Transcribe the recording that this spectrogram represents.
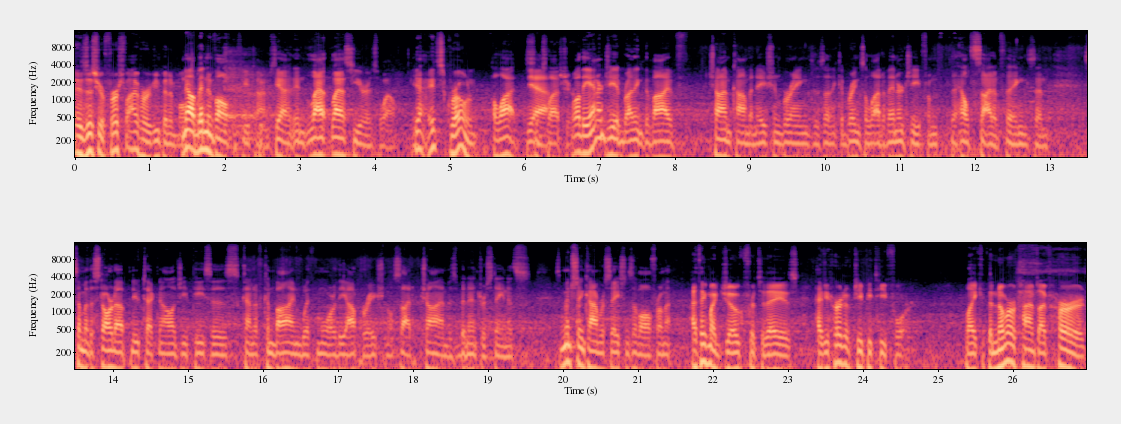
is this your first Vive, or have you been involved? No, I've been involved a few times. Yeah, in la- last year as well. Yeah. yeah, it's grown a lot yeah. since last year. Well, the energy I think the Vive Chime combination brings is I think it brings a lot of energy from the health side of things and some of the startup new technology pieces kind of combined with more the operational side of Chime has been interesting. It's some interesting conversations evolved from it. I think my joke for today is, have you heard of GPT-4? Like the number of times I've heard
